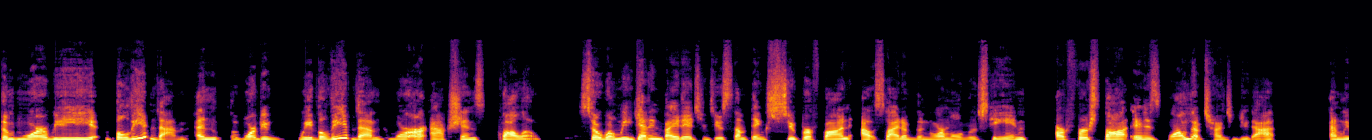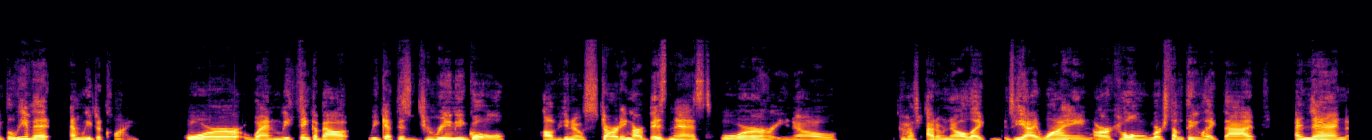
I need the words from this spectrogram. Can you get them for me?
the more we believe them. And the more we believe them, the more our actions follow. So when we get invited to do something super fun outside of the normal routine, our first thought is, well, I don't have time to do that and we believe it and we decline. Or when we think about, we get this dreamy goal of, you know, starting our business or, you know, gosh, I don't know, like DIYing our home or something like that. And then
